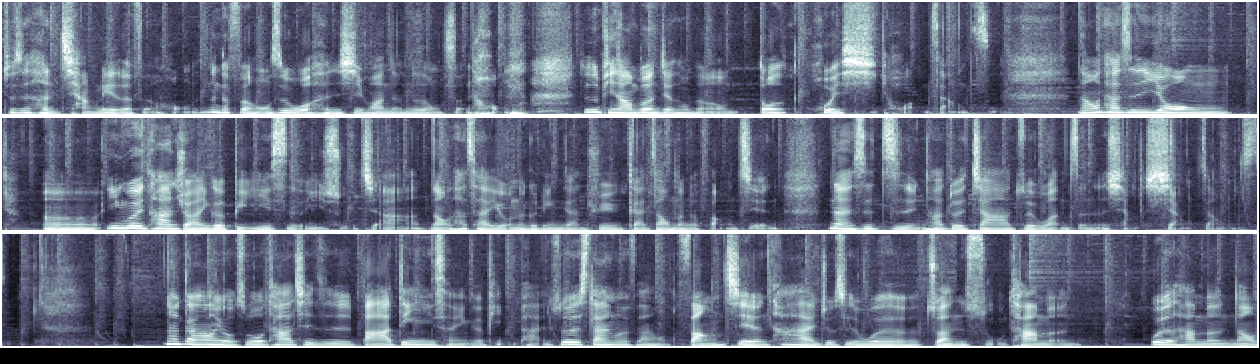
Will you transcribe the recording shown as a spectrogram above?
就是很强烈的粉红。那个粉红是我很喜欢的那种粉红，就是平常不能接受粉红都会喜欢这样子。然后他是用，嗯、因为他很喜欢一个比利时的艺术家，然后他才有那个灵感去改造那个房间，那也是指引他对家最完整的想象这样子。那刚刚有说，他其实把它定义成一个品牌，所以三个房房间，他还就是为了专属他们，为了他们，然后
